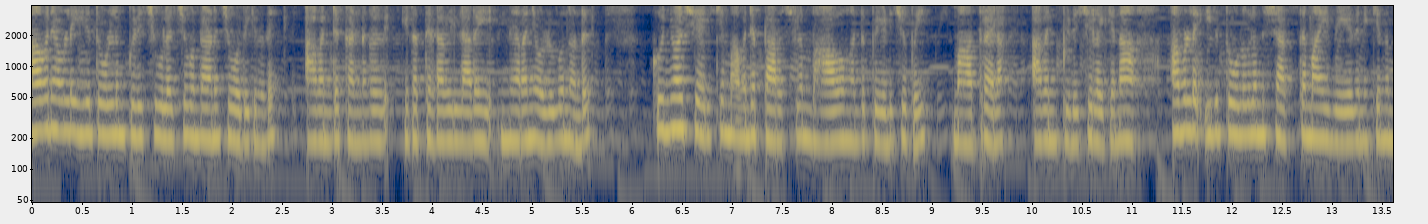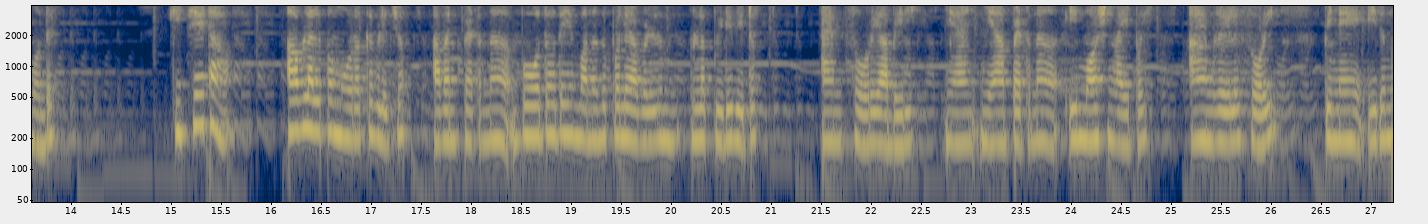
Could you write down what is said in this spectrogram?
അവൻ അവളെ ഇരു തോളിലും പിടിച്ചു ഉലച്ചുകൊണ്ടാണ് ചോദിക്കുന്നത്. അവന്റെ കണ്ണുകൾ ഇടത്തിടവില്ലാതെ നിറഞ്ഞൊഴുകുന്നുണ്ട്. കുഞ്ഞോൾ ശരിക്കും അവന്റെ പറച്ചിലും ഭാവവും കണ്ട് പേടിച്ചുപോയി. മാത്രമല്ല അവൻ പിടിച്ചുലയ്ക്കുന്ന അവളുടെ ഇരു തോളുകളും ശക്തമായി വേദനിക്കുന്നുമുണ്ട്. കിച്ചേട്ടാ അവൾ അല്പം ഉറക്കെ വിളിച്ചു. അവൻ പെട്ടെന്ന് ബോധോദയം വന്നതുപോലെ അവളിലും ഉള്ള പിടി വിട്ടു. ഐ എം സോറി അബേരി. ഞാൻ ഞാൻ പെട്ടെന്ന് ഇമോഷണൽ ആയിപ്പോയി ഐ എം റിയലി സോറി പിന്നെ ഇതും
